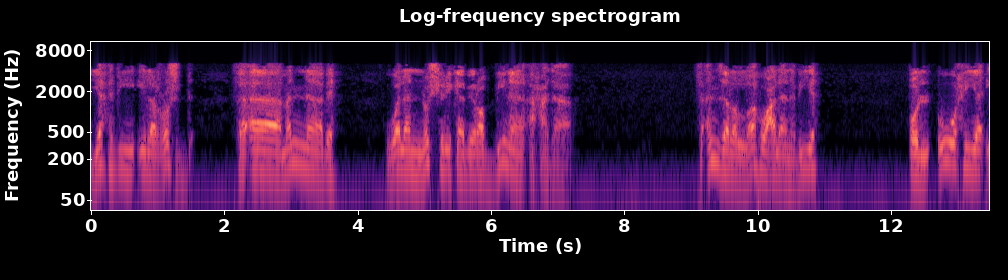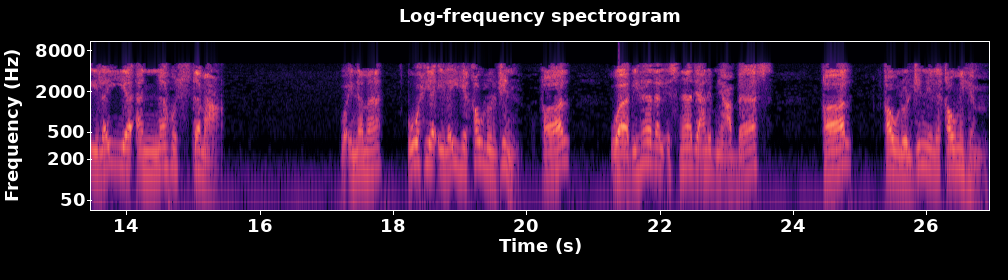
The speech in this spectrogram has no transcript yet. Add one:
يهدي إلى الرشد فآمنا به ولن نشرك بربنا أحدا. فأنزل الله على نبيه قل أوحي إلي أنه استمع. وإنما أوحي إليه قول الجن. قال وبهذا الإسناد عن ابن عباس قال قول الجن لقومهم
